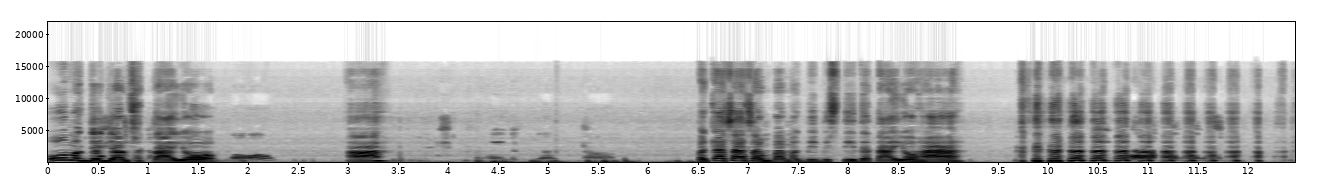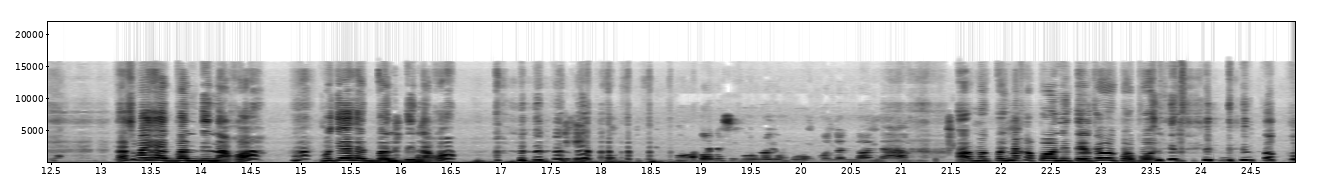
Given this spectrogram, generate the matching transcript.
Oo, magja-jumpsuit tayo. Ha? Pagkasasamba, magbibistida tayo, ha? Tapos may headband din ako? Ha? Mag-headband din ako? Mahaba na siguro yung buhok mo nun, no, na? Ah, mag, pag naka-ponytail ka, magpa-ponytail din ako.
